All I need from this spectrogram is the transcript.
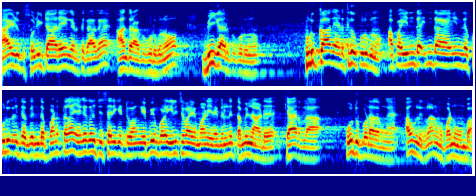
நாயுடுக்கு சொல்லிட்டாரேங்கிறதுக்காக ஆந்திராவுக்கு கொடுக்கணும் பீகாருக்கு கொடுக்கணும். கொடுக்காத இடத்துக்கு கொடுக்கணும். அப்போ இந்த இந்த இந்த கொடு இந்த இந்த பணத்தெல்லாம் எங்கே வச்சு சரி கட்டுவாங்க. எப்பயும் போல் இழிச்சவாய மாநிலங்கள்னு தமிழ்நாடு கேரளா ஓட்டு போடாதவங்க அவங்களுக்கெல்லாம் நம்ம பண்ணுவோம்பா.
